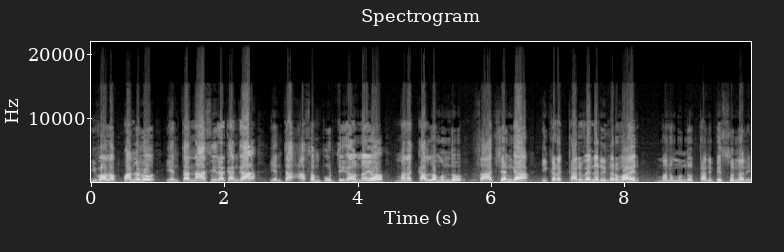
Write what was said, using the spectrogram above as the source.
ఇవాళ పనులు ఎంత నాసిరకంగా ఎంత అసంపూర్తిగా ఉన్నాయో మన కళ్ళ ముందు సాక్ష్యంగా ఇక్కడ కర్వెన రిజర్వాయర్ మన ముందు కనిపిస్తున్నది.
